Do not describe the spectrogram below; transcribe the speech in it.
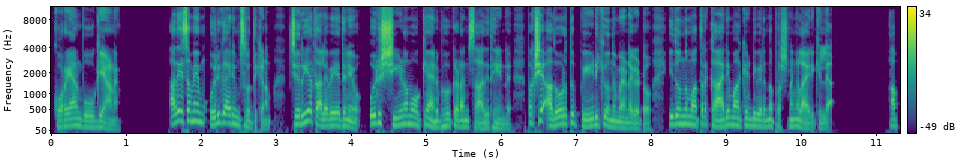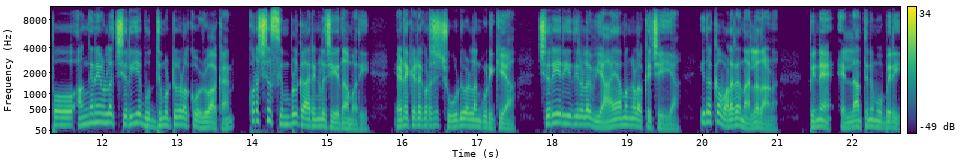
കുറയാൻ പോവുകയാണ്. അതേസമയം ഒരു കാര്യം ശ്രദ്ധിക്കണം. ചെറിയ തലവേദനയോ ഒരു ക്ഷീണമോ ഒക്കെ അനുഭവപ്പെടാൻ സാധ്യതയുണ്ട്. പക്ഷേ അതോർത്ത് പേടിക്കൊന്നും വേണ്ട കേട്ടോ. ഇതൊന്നും അത്ര കാര്യമാക്കേണ്ടി വരുന്ന പ്രശ്നങ്ങളായിരിക്കില്ല. അപ്പോ അങ്ങനെയുള്ള ചെറിയ ബുദ്ധിമുട്ടുകളൊക്കെ ഒഴിവാക്കാൻ കുറച്ച് സിമ്പിൾ കാര്യങ്ങൾ ചെയ്താൽ മതി. ഇടയ്ക്കിടെ കുറച്ച് ചൂടുവെള്ളം കുടിക്കുക ചെറിയ രീതിയിലുള്ള വ്യായാമങ്ങളൊക്കെ ചെയ്യുക. ഇതൊക്കെ വളരെ നല്ലതാണ്. പിന്നെ എല്ലാത്തിനും ഉപരി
